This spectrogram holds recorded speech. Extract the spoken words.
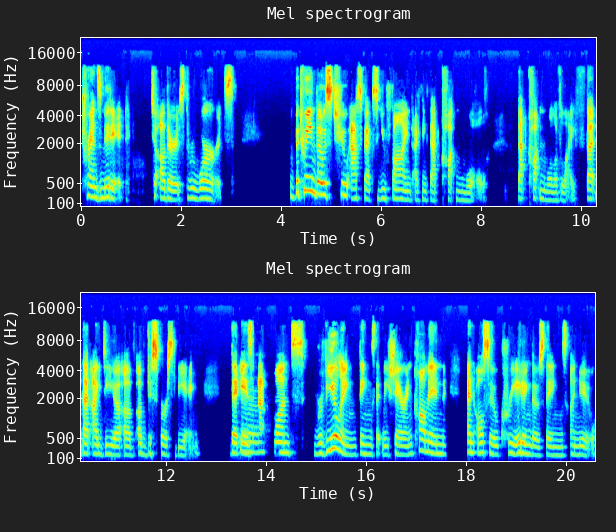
transmitted to others through words. Between those two aspects, you find, I think, that cotton wool, that cotton wool of life, that, that idea of, of dispersed being that is mm. at once revealing things that we share in common and also creating those things anew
